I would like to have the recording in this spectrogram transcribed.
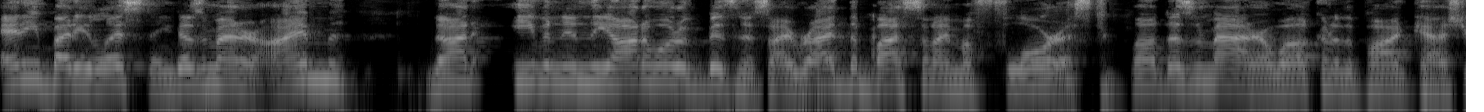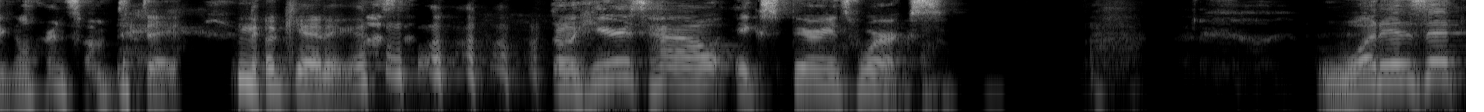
Anybody listening doesn't matter. I'm not even in the automotive business. I ride the bus and I'm a florist. Well, it doesn't matter. Welcome to the podcast. You can learn something today. no kidding. So here's how experience works. What is it?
